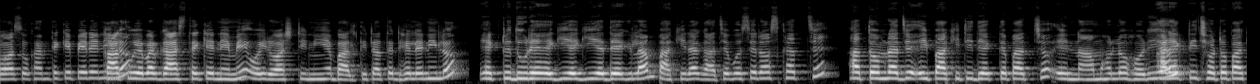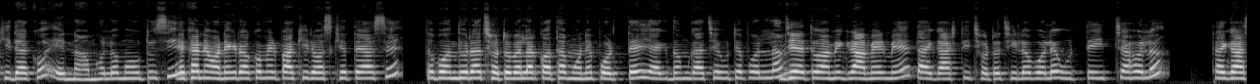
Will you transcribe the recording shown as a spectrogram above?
রস ওখান থেকে পেরে নিল। কাকু এবার গাছ থেকে নেমে ওই রসটি নিয়ে বালতিটাতে ঢেলে নিল। একটু দূরে এগিয়ে গিয়ে দেখলাম পাখিরা গাছে বসে রস খাচ্ছে। আর তোমরা যে এই পাখিটি দেখতে পাচ্ছ এর নাম হলো হরি আর একটি ছোট পাখি দেখো এর নাম হলো মৌটুসি। এখানে অনেক রকমের পাখি রস খেতে আসে। তো বন্ধুরা, ছোটবেলার কথা মনে পড়তেই একদম গাছে উঠে পড়লাম। যেহেতু আমি গ্রামের মেয়ে, তাই গাছটি ছোট ছিল বলে উঠতে ইচ্ছা হলো। তাই গাছ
